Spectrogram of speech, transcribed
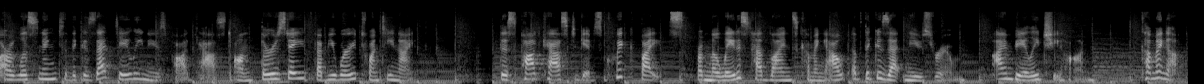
are listening to the Gazette Daily News Podcast on Thursday, February 29th. This podcast gives quick bites from the latest headlines coming out of the Gazette newsroom. I'm Bailey Cichon. Coming up,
